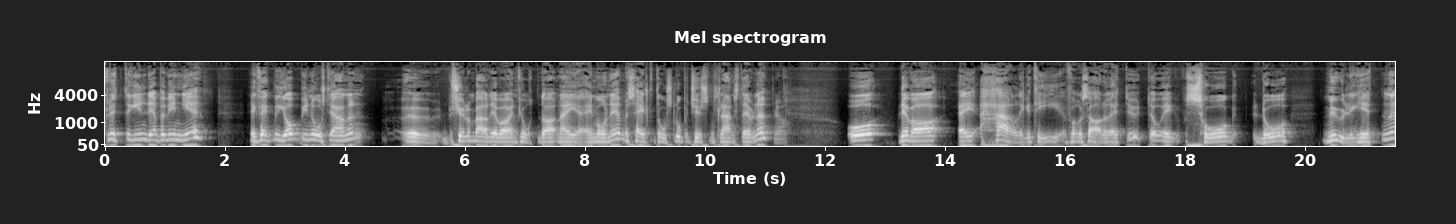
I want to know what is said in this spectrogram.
flyttet jeg inn der på Vinje. Jeg fikk meg jobb i Nordstjernen, øh, selv om bare det var en 14 dag, nei, en måned. Vi seilte til Oslo på kystens landstevne. ja. Og det var ei herlig tid, for å sa det rett ut, og jeg så da mulighetene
